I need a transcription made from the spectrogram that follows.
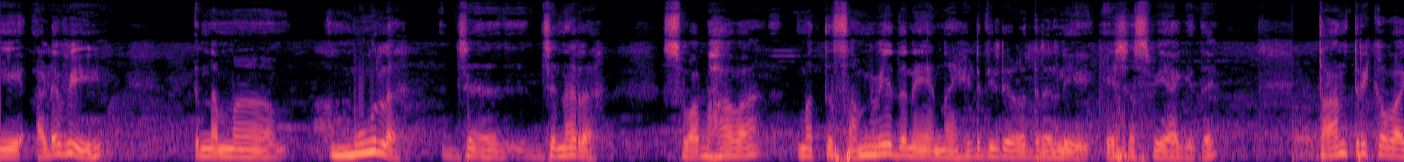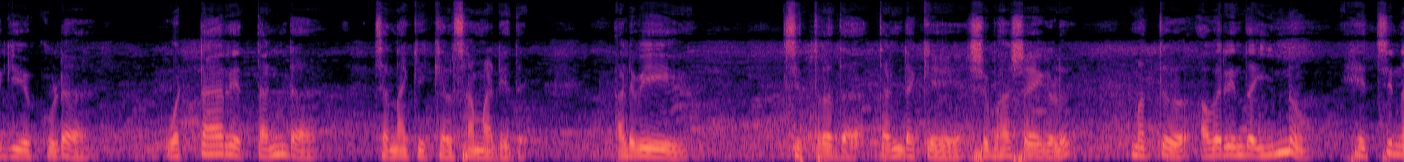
ಈ ಅಡವಿ ನಮ್ಮ ಮೂಲ ಜ, ಜನರ ಸ್ವಭಾವ ಮತ್ತು ಸಂವೇದನೆಯನ್ನು ಹಿಡಿದಿಡಿರೋದ್ರಲ್ಲಿ ಯಶಸ್ವಿಯಾಗಿದೆ. ತಾಂತ್ರಿಕವಾಗಿಯೂ ಕೂಡ ಒಟ್ಟಾರೆ ತಂಡ ಚೆನ್ನಾಗಿ ಕೆಲಸ ಮಾಡಿದೆ. ಅಡವಿ ಚಿತ್ರದ ತಂಡಕ್ಕೆ ಶುಭಾಶಯಗಳು ಮತ್ತು ಅವರಿಂದ ಇನ್ನೂ ಹೆಚ್ಚಿನ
